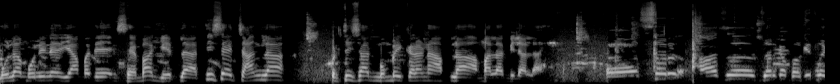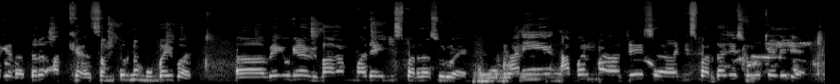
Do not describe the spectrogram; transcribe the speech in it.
मुला मुलीने यामध्ये सहभाग घेतला अतिशय चांगला प्रतिसाद मुंबईकरांना आपला आम्हाला मिळाला आहे. सर आज जर का बघितलं गेलं तर अख्ख्या संपूर्ण मुंबईभर वेगवेगळ्या विभागांमध्ये ही स्पर्धा सुरू आहे. आणि आपण जे ही स्पर्धा जी सुरू केलेली आहे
